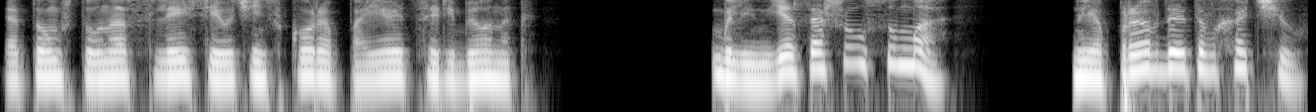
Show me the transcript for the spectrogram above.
о том, что у нас с Лесей очень скоро появится ребенок. Блин, я сошел с ума. Но я правда этого хочу.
